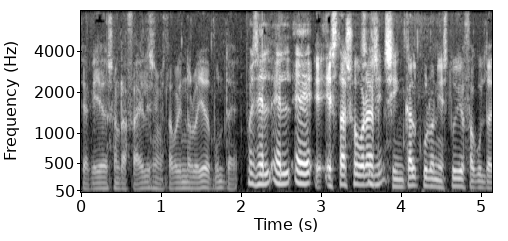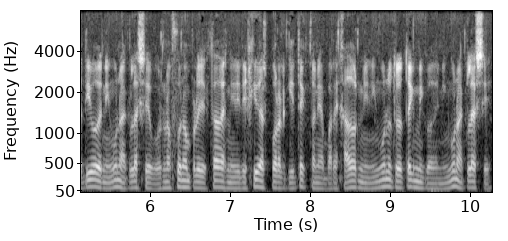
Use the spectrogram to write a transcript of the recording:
de aquello de San Rafael, y se me está poniendo el vello de punta. ¿eh? Pues el, el, eh, Eh, Estas obras, Sí, sí. sin cálculo ni estudio facultativo de ninguna clase, pues no fueron proyectadas ni dirigidas por arquitecto, ni aparejador, ni ningún otro técnico de ninguna clase,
